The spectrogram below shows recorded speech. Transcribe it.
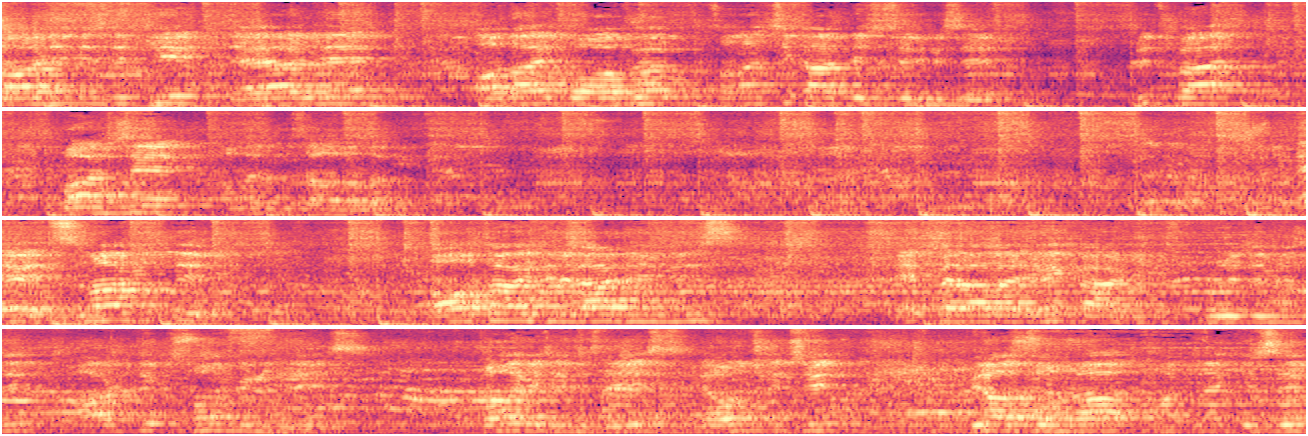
sahnemizdeki değerli aday kuaför sanatçı kardeşlerimizi lütfen bahçe alanımıza alalım. Evet, sınav bitti. 6 aydır verdiğimiz, hep beraber emek verdiğimiz projemizin artık son günündeyiz. Gala gecemizdeyiz ve onun için biraz sonra makine kesim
